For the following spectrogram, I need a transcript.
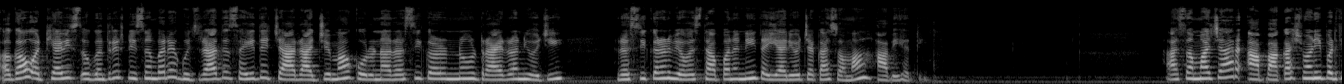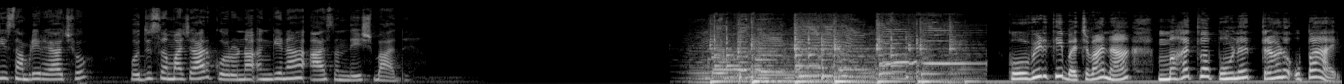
અગાઉ અઠ્યાવીસ, ઓગણત્રીસ ડિસેમ્બરે ગુજરાત સહિત ચાર રાજ્યોમાં કોરોના રસીકરણનો ડ્રાય રન યોજી રસીકરણ વ્યવસ્થાપનની તૈયારીઓ ચકાસવામાં આવી હતી. આ સમાચાર આપ આકાશવાણી પરથી સાંભળી રહ્યા છો. વધુ સમાચાર કોરોના અંગેના આ સંદેશ બાદ. કોવિડથી બચવાના મહત્વપૂર્ણ ત્રણ ઉપાય.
